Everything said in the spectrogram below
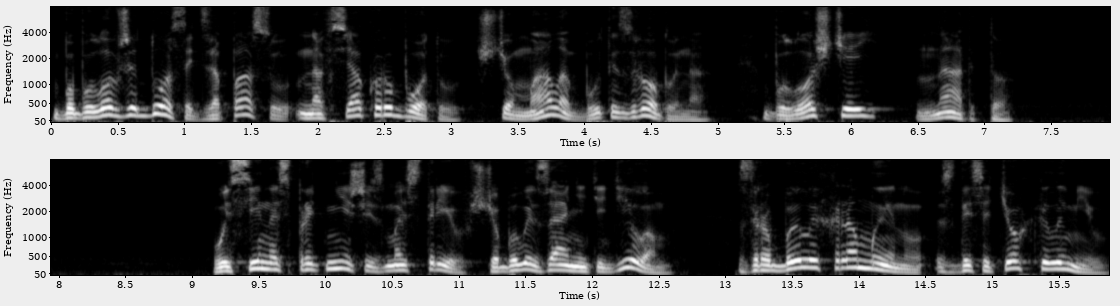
бо було вже досить запасу на всяку роботу, що мала бути зроблена було ще й надто. Усі найспритніші з майстрів, що були зайняті ділом, зробили храмину з десятьох килимів,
